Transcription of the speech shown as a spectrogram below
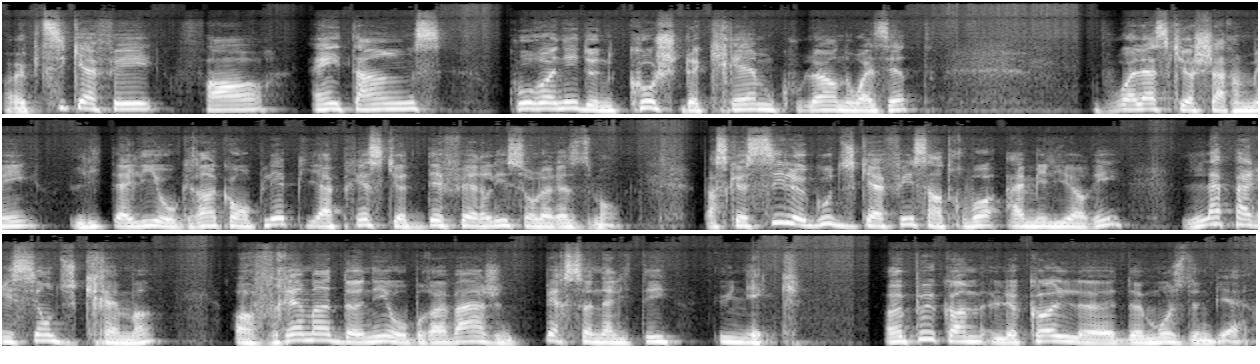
Un petit café fort, intense, couronné d'une couche de crème couleur noisette. Voilà ce qui a charmé l'Italie au grand complet, puis après ce qui a déferlé sur le reste du monde. Parce que si le goût du café s'en trouva amélioré, l'apparition du créma a vraiment donné au breuvage une personnalité unique, un peu comme le col euh, de mousse d'une bière.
